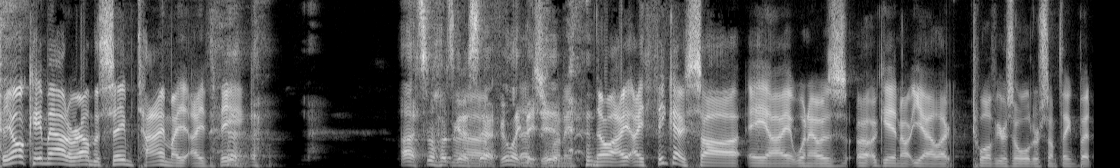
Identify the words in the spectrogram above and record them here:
they all came out around the same time, I, I think. That's what I was gonna say. I feel like they That's did. funny. No, I, I think I saw AI when I was uh, again, uh, yeah, like twelve years old or something. But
